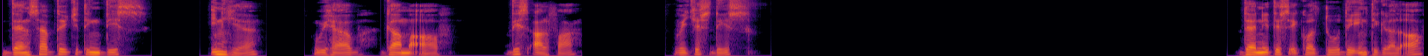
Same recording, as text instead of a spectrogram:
Then substituting this in here, we have gamma of this alpha, which is this. Then it is equal to the integral of,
